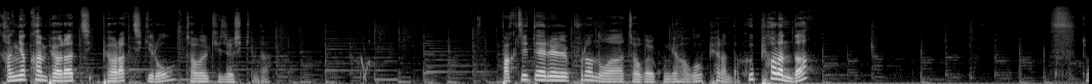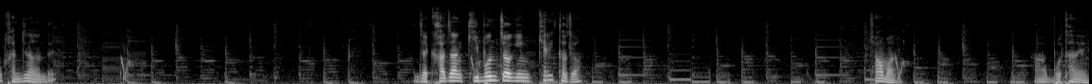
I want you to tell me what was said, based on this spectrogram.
강력한 벼락치, 벼락치기로 적을 기절시킨다. 박쥐대를 풀어놓아 적을 공격하고 흡혈한다. 흡혈한다? 좀 간지나는데? 이제 가장 기본적인 캐릭터죠. 잠깐만. 아 못하네.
